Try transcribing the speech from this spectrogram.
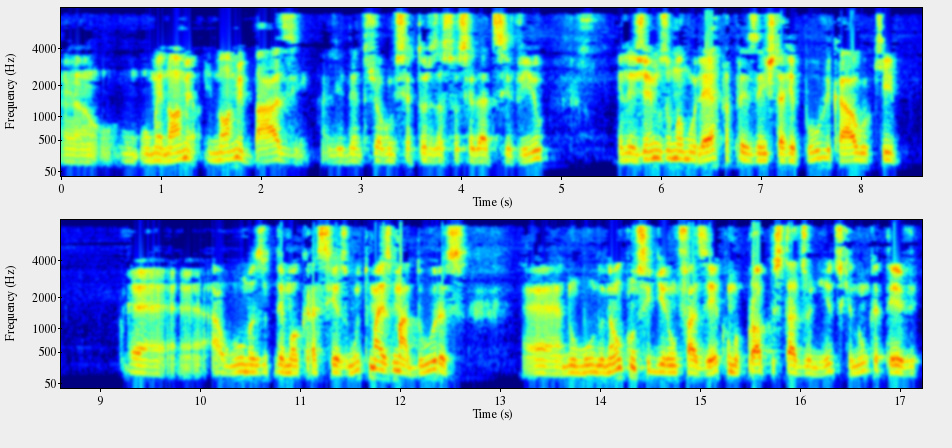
uma enorme, enorme base ali dentro de alguns setores da sociedade civil elegemos uma mulher para presidente da República, algo que é, algumas democracias muito mais maduras é, no mundo não conseguiram fazer, como o próprio Estados Unidos, que nunca teve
